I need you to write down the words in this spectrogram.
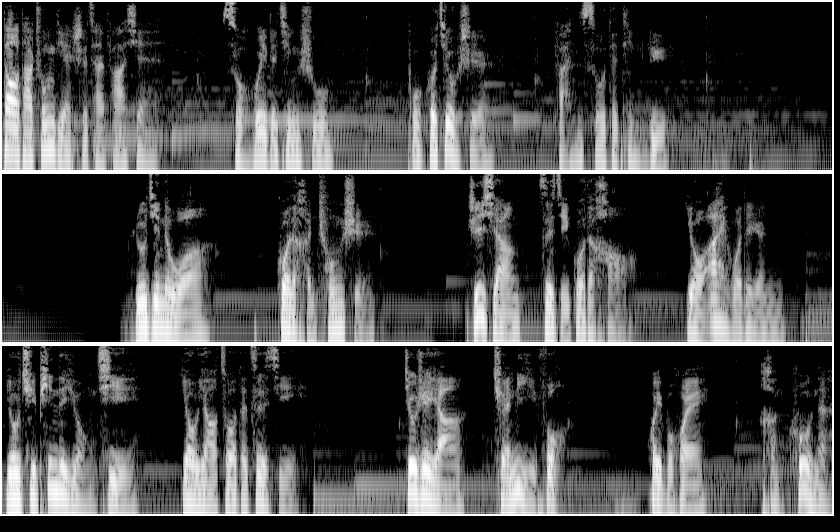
到达终点时，才发现，所谓的经书，不过就是凡俗的定律。如今的我，过得很充实，只想自己过得好，有爱我的人，有去拼的勇气，又要做的自己，就这样全力以赴，会不会很酷呢？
